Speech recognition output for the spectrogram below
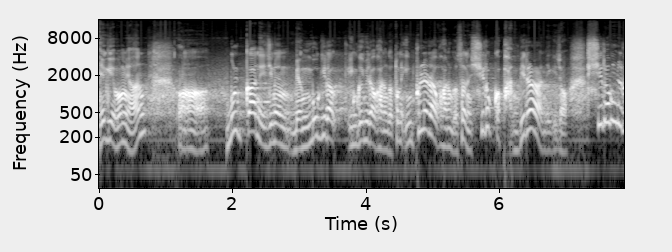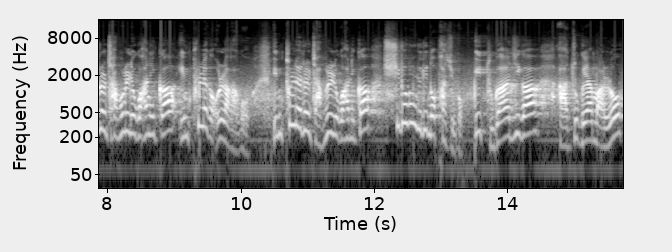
여기에 보면 어, 물가 내지는 명목이라 임금이라고 하는 것 또는 인플레라고 하는 것은 실업과 반비례라는 얘기죠. 실업률을 잡으려고 하니까 인플레가 올라가고 인플레를 잡으려고 하니까 실업률이 높아지고 이 두 가지가 아주 그야말로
